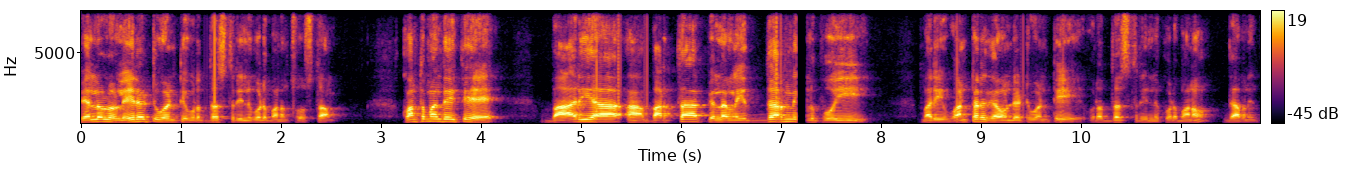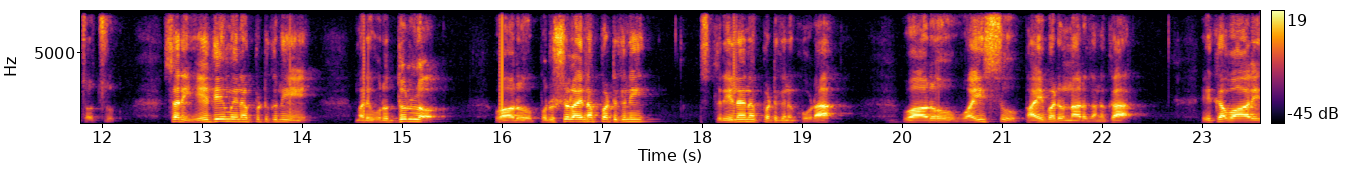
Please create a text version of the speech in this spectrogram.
పిల్లలు లేనటువంటి వృద్ధ స్త్రీలు కూడా మనం చూస్తాం. కొంతమంది అయితే భార్య భర్త పిల్లల్ని ఇద్దరిని వెళ్ళిపోయి మరి ఒంటరిగా ఉండేటువంటి వృద్ధ స్త్రీల్ని కూడా మనం గమనించవచ్చు. సరే ఏదేమైనప్పటికీ మరి వృద్ధుల్లో వారు పురుషులైనప్పటికీ స్త్రీలైనప్పటికీ కూడా వారు వయస్సు పైబడి ఉన్నారు కనుక ఇక వారి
